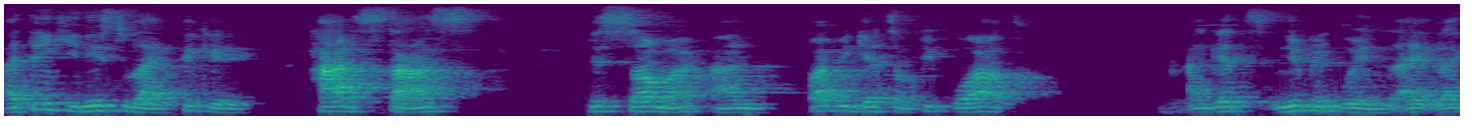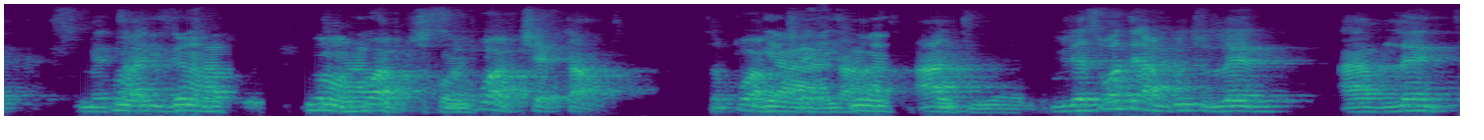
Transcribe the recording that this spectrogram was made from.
I think he needs to like take a hard stance this summer and probably get some people out and get new people in. Like like mentality. He's gonna have people, have, some people have checked out. Some people have yeah, checked out. And if there's one thing I'm going to learn, I have learned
